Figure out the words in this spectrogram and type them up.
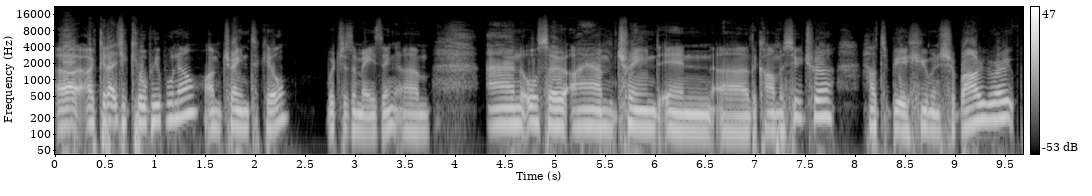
Uh, I could actually kill people now. I'm trained to kill, which is amazing. Um, and also I am trained in uh, the Kama Sutra, how to be a human shibari rope.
